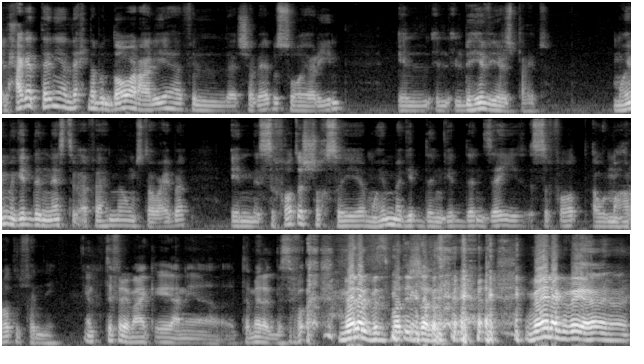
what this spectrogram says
الحاجة التانية اللي إحنا بندور عليها في الشباب الصغيرين البيهيفيرز بتاعتهم. مهم جدا الناس تبقى فاهمة ومستوعبة إن الصفات الشخصية مهمة جدا جدا زي الصفات أو المهارات الفنية. انت تفرق معاك إيه يعني؟ انت مالك بصفات مالك بصفاتي الشخصيه مالك بيا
